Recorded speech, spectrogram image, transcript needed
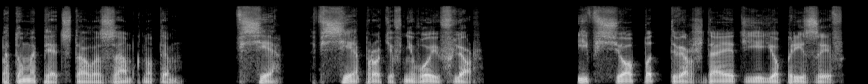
Потом опять стало замкнутым. Все, все против него и Флёр. И все подтверждает ее призыв.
